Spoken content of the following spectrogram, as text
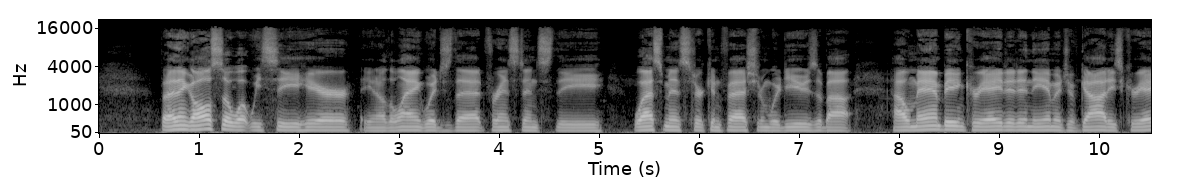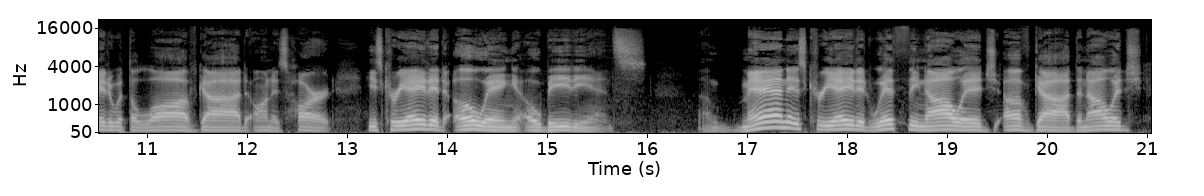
But I think also what we see here, you know, the language that, for instance, the Westminster Confession would use about how man being created in the image of God, he's created with the law of God on his heart. He's created owing obedience. Um, man is created with the knowledge of God, the knowledge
